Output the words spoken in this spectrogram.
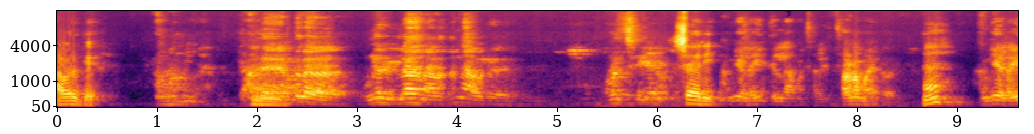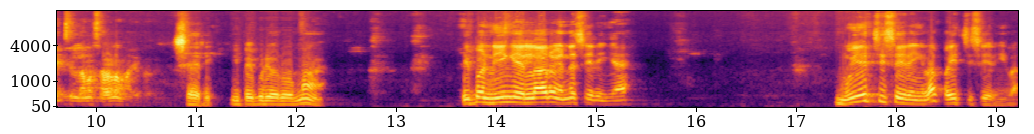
அவருக்கு. அந்த இடத்துல உணர்வு இல்லாதனால தான் அவரு உணர்ச்சி சரி. அங்கேயே லைட் இல்லாம சரி- சரளமாயிடுறாரு ஆ? அங்கேயே லைட்ஸ் இல்லாம சரி. இப்ப இப்படி வருவோமா? இப்ப நீங்க எல்லாரும் என்ன செய்றீங்க? முயற்சி செய்றீங்களா? பயிற்சி செய்றீங்களா?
